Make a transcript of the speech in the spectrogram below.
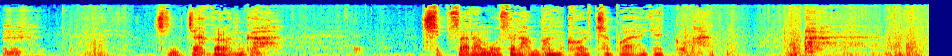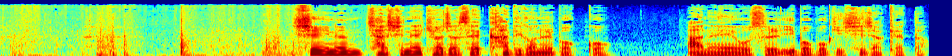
진짜 그런가? 집사람 옷을 한번 걸쳐봐야겠구만. 시인은 자신의 겨자색 카디건을 벗고 아내의 옷을 입어보기 시작했다.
